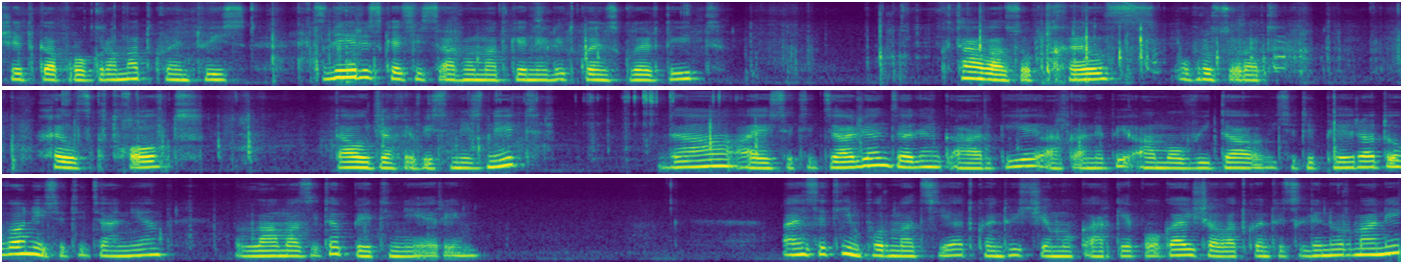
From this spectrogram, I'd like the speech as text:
შედგა პროგრამა თქვენთვის. ძლიერი სქესის წარმომადგენელი თქვენს გვერდით. გთავაზობთ ხელს უბრალოდ ხელს გთხოვთ დაოჯახების მიზნით და აი ესეთი ძალიან ძალიან კარგი არკანები ამოვიდა. ისეთი ფერადოვანი ისეთი ძალიან ლამაზი და ბედნიერი. აი ესეთი ინფორმაცია თქვენთვის შემოკარგებო. გაიშალა თქვენთვის ლენორმანი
